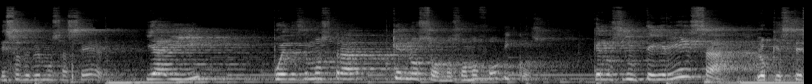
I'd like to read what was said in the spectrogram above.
Eso debemos hacer. Y ahí puedes demostrar que no somos homofóbicos, que nos interesa lo que esté,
